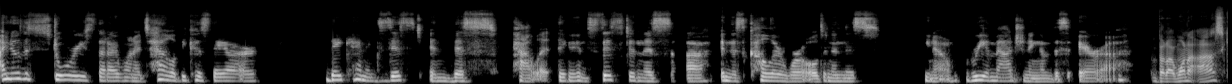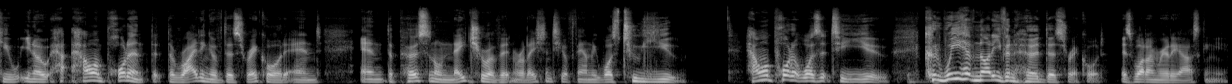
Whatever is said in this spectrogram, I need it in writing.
I know the stories that I want to tell because they are they can exist in this palette. They can exist in this uh, in this color world and in this you know reimagining of this era. But I want to ask you, you know, how, how important that the writing of this record and and the personal nature of it in relation to your family was to you. How important was it to you? Could we have not even heard this record? Is what I'm really asking you.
